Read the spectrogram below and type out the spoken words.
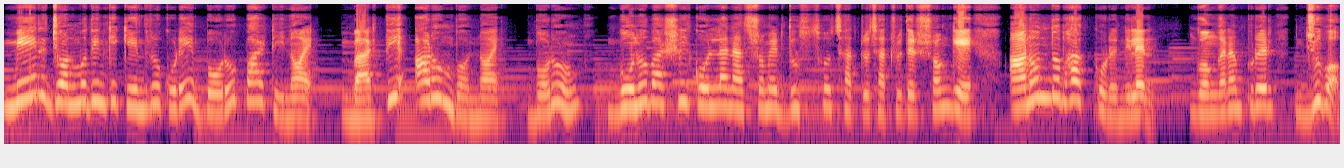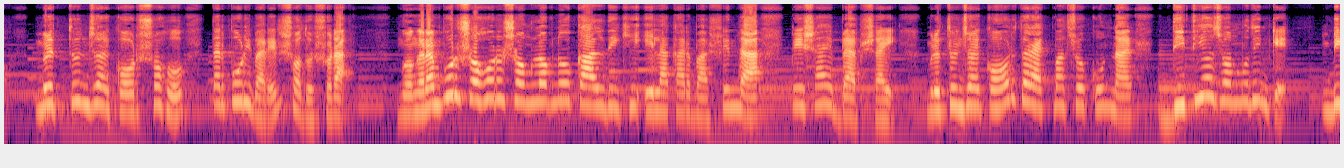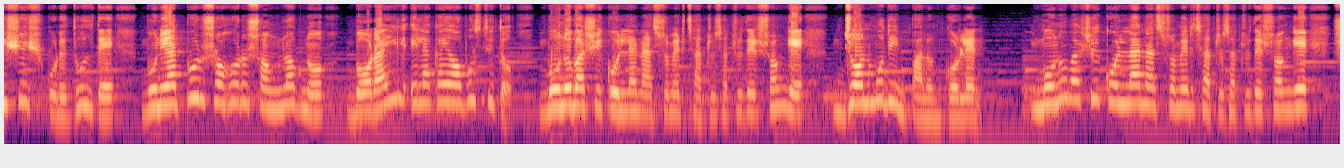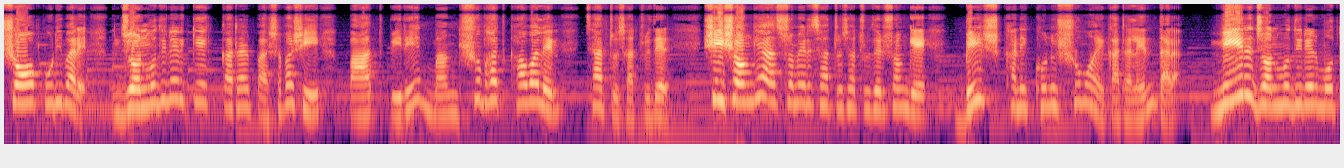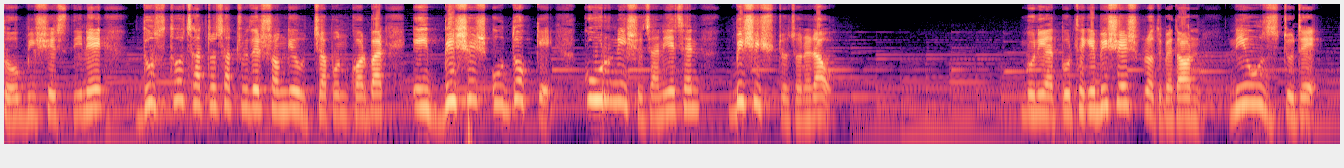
মেয়ের জন্মদিনকে কেন্দ্র করে বড় পার্টি নয়, বাড়তি আড়ম্বর নয়, বরং বনবাসী কল্যাণ আশ্রমের দুস্থ ছাত্রছাত্রীদের সঙ্গে আনন্দ ভাগ করে নিলেন। গঙ্গারামপুরের যুবক মৃত্যুঞ্জয় কর সহ তার পরিবারের সদস্যরা। গঙ্গারামপুর শহর সংলগ্ন কালদিঘি এলাকার বাসিন্দা, পেশায় ব্যবসায়ী। মৃত্যুঞ্জয় কর তার একমাত্র কন্যার দ্বিতীয় জন্মদিনকে বিশেষ করে তুলতে বুনিয়াদপুর শহর সংলগ্ন বড়াইল এলাকায় অবস্থিত বনবাসী কল্যাণ আশ্রমের ছাত্রছাত্রীদের সঙ্গে জন্মদিন পালন করলেন। বনবাসী কল্যাণ আশ্রমের ছাত্রছাত্রীদের সঙ্গে সপরিবারে জন্মদিনের কেক কাটার পাশাপাশি পাত পেরে মাংস ভাত খাওয়ালেন ছাত্রছাত্রীদের। সেই সঙ্গে আশ্রমের ছাত্রছাত্রীদের সঙ্গে বেশ খানিকক্ষণ সময় কাটালেন তারা। মেয়ের জন্মদিনের মতো বিশেষ দিনে দুস্থ ছাত্রছাত্রীদের সঙ্গে উদযাপন করবার এই বিশেষ উদ্যোগকে কুর্নিশ জানিয়েছেন বিশিষ্টজনেরাও। বুনিয়াদপুর থেকে বিশেষ প্রতিবেদন, নিউজ টুডে।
